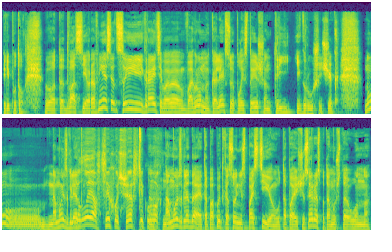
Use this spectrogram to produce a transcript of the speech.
перепутал. Вот, 20 евро в месяц месяц и играете в, в огромную коллекцию PlayStation 3 игрушечек. Ну, на мой взгляд... Белой овцы хоть шерсти клок. На мой взгляд, да, это попытка Sony спасти утопающий сервис, потому что он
